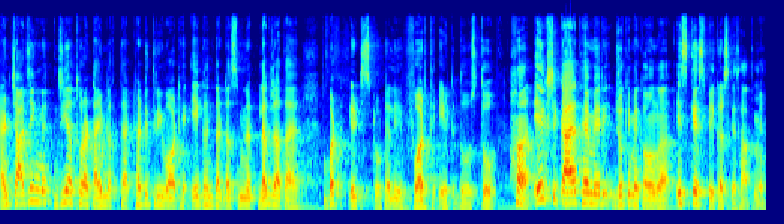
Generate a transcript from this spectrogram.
एंड चार्जिंग में, जी हाँ थोड़ा टाइम लगता है। थर्टी थ्री वॉट है, एक घंटा दस मिनट लग जाता है, but it's totally worth it दोस्तों। हाँ एक शिकायत है मेरी, जो कि मैं कहूँगा इसके स्पीकर के साथ में।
